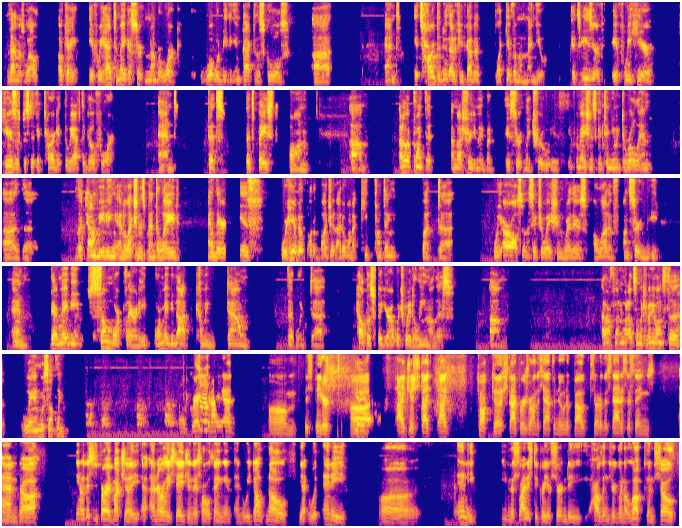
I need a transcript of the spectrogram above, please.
them as well. Okay, if we had to make a certain number work, what would be the impact of the schools? Uh, and it's hard to do that if you've got to like give them a menu. It's easier if, if we hear, here's a specific target that we have to go for. And that's, that's based on, um, another point that I'm not sure you made, but is certainly true is information is continuing to roll in. Uh, the, the town meeting and election has been delayed and there is, we're here to vote a budget. I don't want to keep punting, but, uh, we are also in a situation where there's a lot of uncertainty and there may be some more clarity or maybe not coming down that would uh, help us figure out which way to lean on this. Um, I don't know if anyone else on the committee wants to weigh in with something. Uh, Greg, So- can I add? Um, this is Peter. Yeah, yeah. Uh, I just, I, I talked to Scott Bergeron this afternoon about sort of the status of things. And, uh, you know, this is very much a, an early stage in this whole thing. And, and we don't know yet with any, uh, any, even the slightest degree of certainty how things are going to look. And so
